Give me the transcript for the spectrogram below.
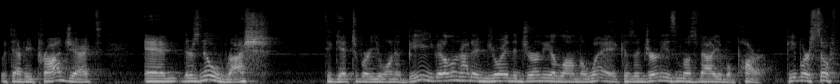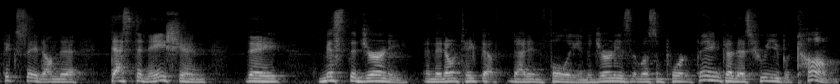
with every project. And there's no rush to get to where you want to be you got to learn how to enjoy the journey along the way because the journey is the most valuable part. People are so fixated on the destination they miss the journey and they don't take that, that in fully. And the journey is the most important thing because that's who you become.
